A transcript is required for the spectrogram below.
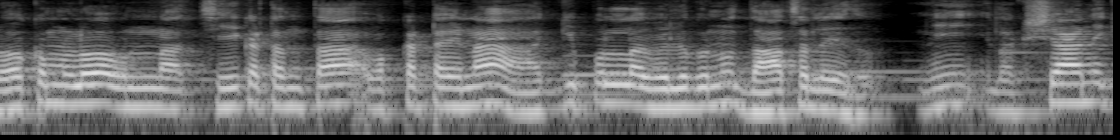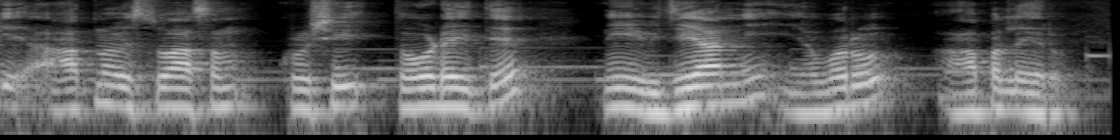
లోకంలో ఉన్న చీకటంతా ఒక్కటైనా అగ్గిపుల్ల వెలుగును దాచలేదు. నీ లక్ష్యానికి ఆత్మవిశ్వాసం కృషి తోడైతే నీ విజయాన్ని ఎవరూ ఆపలేరు.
